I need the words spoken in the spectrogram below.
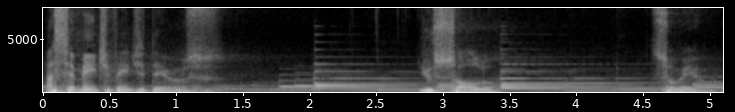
A semente vem de Deus, e o solo sou eu.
